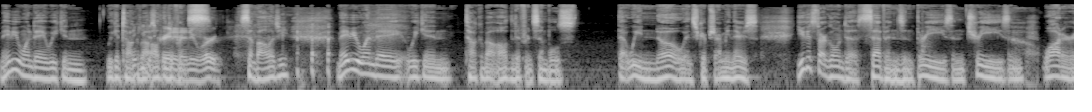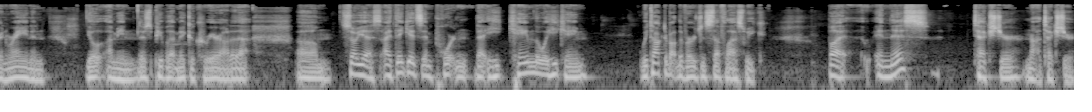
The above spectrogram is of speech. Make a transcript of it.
Maybe one day we can we can talk I think you about just all the different new word. symbology. Maybe one day we can talk about all the different symbols that we know in scripture. I mean there's you can start going to sevens and threes and trees and Oh. water and rain and you'll i mean there's people that make a career out of that. Um, so yes i think it's important that he came the way he came we talked about the virgin stuff last week but in this texture not texture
